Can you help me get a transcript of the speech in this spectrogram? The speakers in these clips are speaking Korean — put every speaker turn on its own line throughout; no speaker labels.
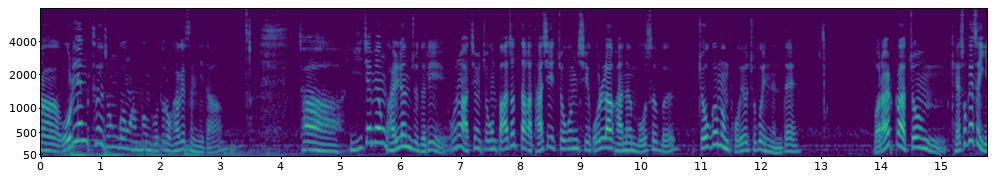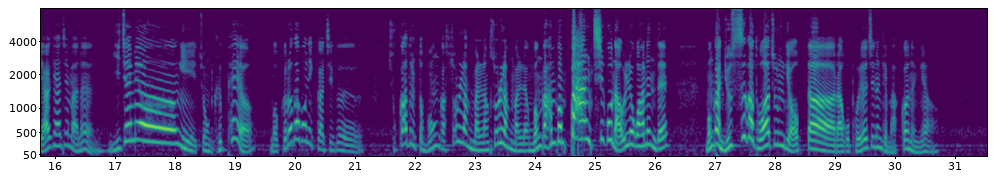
자 오리엔트 전공 한번 보도록 하겠습니다. 자 이재명 관련주들이 오늘 아침에 조금 빠졌다가 다시 조금씩 올라가는 모습을 조금은 보여주고 있는데 뭐랄까 좀 계속해서 이야기하지만은 이재명이 좀 급해요. 뭐 그러다 보니까 지금 주가들도 뭔가 쏠랑말랑 쏠랑말랑 뭔가 한번 빵 치고 나오려고 하는데 뭔가 뉴스가 도와주는 게 없다라고 보여지는 게 맞거든요.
